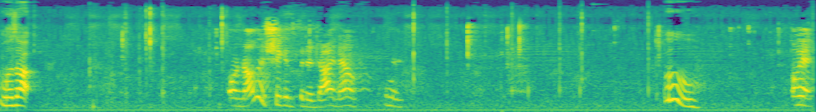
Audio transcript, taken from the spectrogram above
What's up? Oh, now the chicken's gonna die now. Come here. Ooh. Okay,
